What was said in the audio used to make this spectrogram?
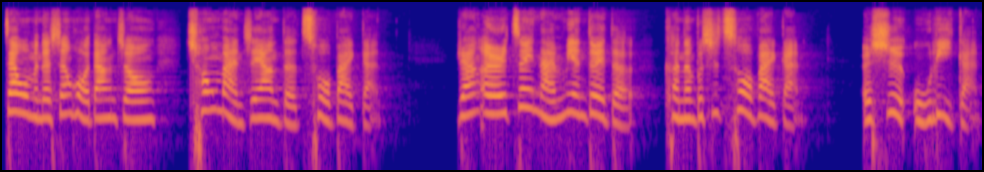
在我们的生活当中，充满这样的挫败感。然而，最难面对的，可能不是挫败感，而是无力感。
